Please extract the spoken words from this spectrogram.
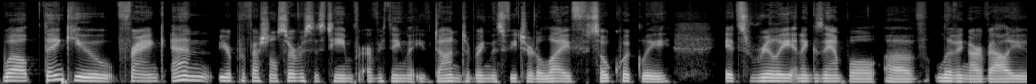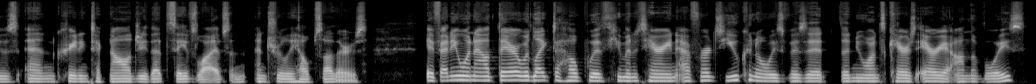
Well, thank you, Frank, and your professional services team for everything that you've done to bring this feature to life so quickly. It's really an example of living our values and creating technology that saves lives and, and truly helps others. If anyone out there would like to help with humanitarian efforts, you can always visit the Nuance Cares area on The Voice.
